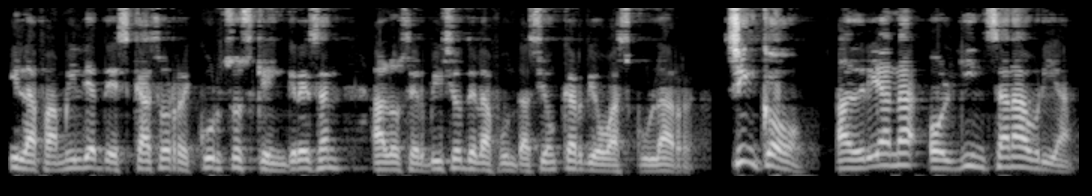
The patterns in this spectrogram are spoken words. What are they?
y las familias de escasos recursos que ingresan a los servicios de la Fundación Cardiovascular. 5. Adriana Holguín Sanabria,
